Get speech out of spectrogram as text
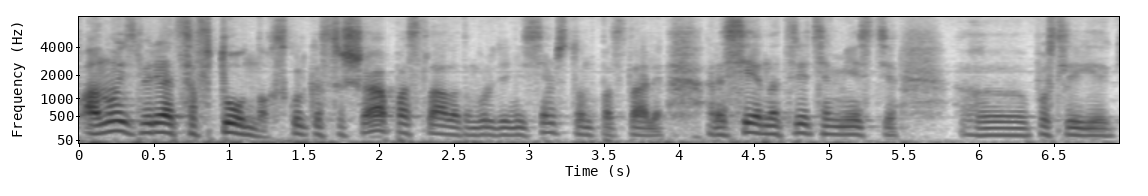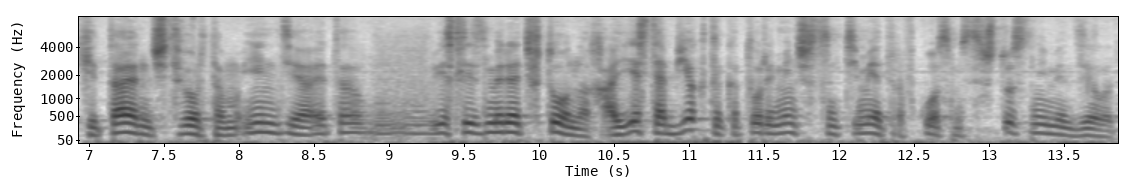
оно измеряется в тоннах. Сколько США послало, там вроде они 70 тонн послали. Россия на третьем месте, э, после Китая, на четвертом Индия. Это если измерять в тоннах. А есть объекты, которые меньше сантиметра в космосе. Что с ними делать?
